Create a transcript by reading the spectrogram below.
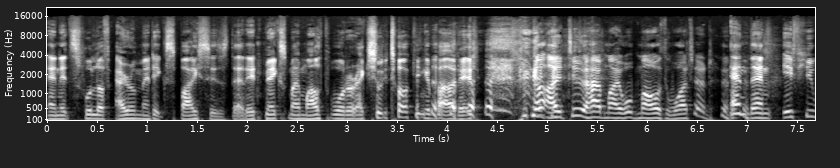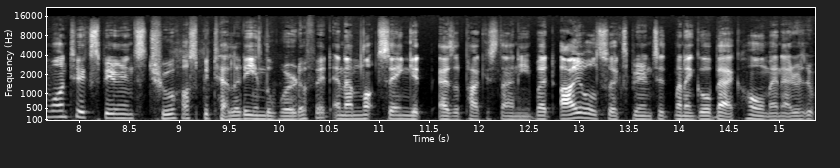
and it's full of aromatic spices that it makes my mouth water actually talking about it. no, I too have my mouth watered. and then, if you want to experience true hospitality in the word of it, and I'm not saying it as a Pakistani, but I also experience it when I go back home and I re-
